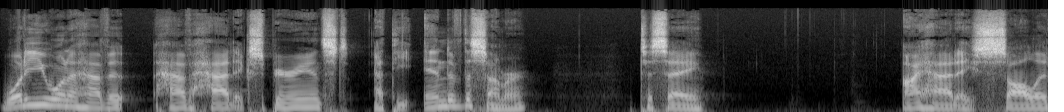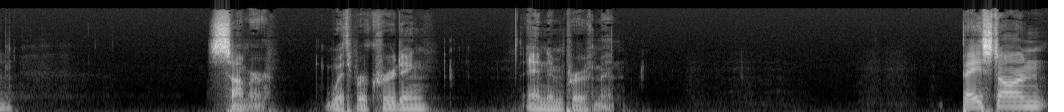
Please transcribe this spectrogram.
What do you want to have it have had experienced at the end of the summer to say I had a solid summer with recruiting and improvement? Based on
